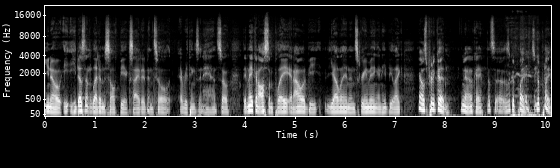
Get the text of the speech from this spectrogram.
you know, he, he, doesn't let himself be excited until everything's in hand. So they'd make an awesome play, and I would be yelling and screaming, and he'd be like, "Yeah, it was pretty good. Yeah, okay, that's a, that's a good play. It's a good play.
